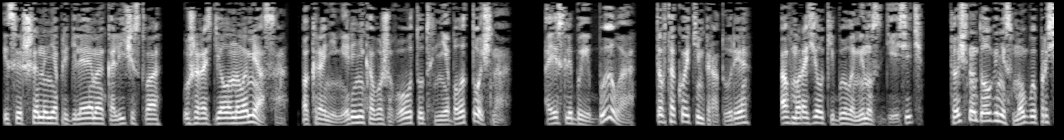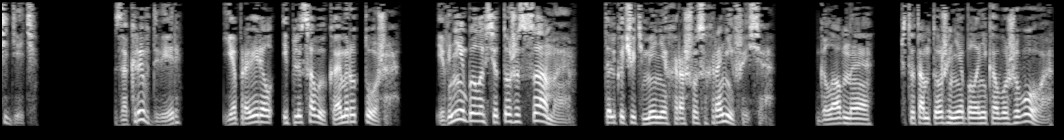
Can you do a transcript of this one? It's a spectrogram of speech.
и совершенно неопределяемое количество уже разделанного мяса. По крайней мере, никого живого тут не было точно. А если бы и было, то в такой температуре, а в морозилке было минус 10, точно долго не смог бы просидеть. Закрыв дверь, я проверил и плюсовую камеру тоже. И в ней было все то же самое, только чуть менее хорошо сохранившееся. Главное, что там тоже не было никого живого,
